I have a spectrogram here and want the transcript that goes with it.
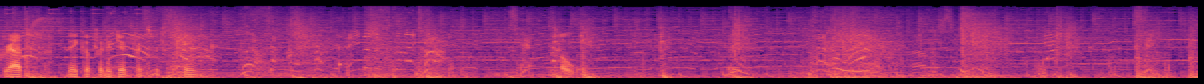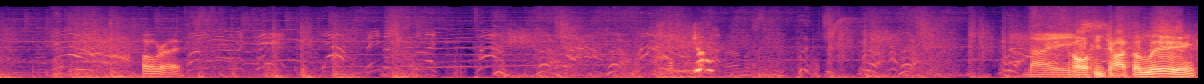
grab, make up for the difference with the king. Oh, all right. Nice. Oh, he got the link.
